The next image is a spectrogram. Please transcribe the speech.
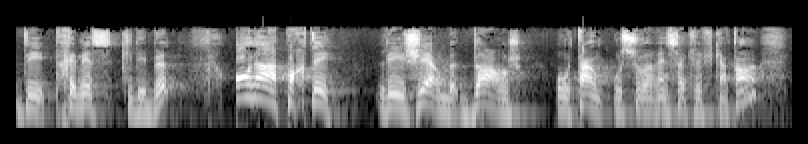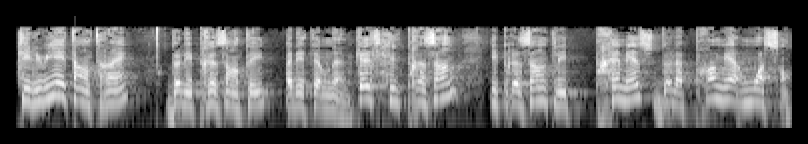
des prémices qui débute. On a apporté les gerbes d'orge au temple, au souverain sacrificateur, qui lui est en train de les présenter à l'Éternel. Qu'est-ce qu'il présente? Il présente les prémices de la première moisson.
